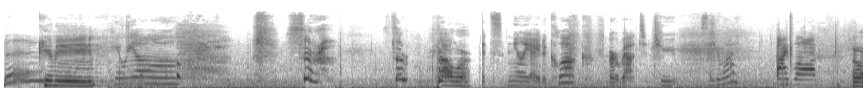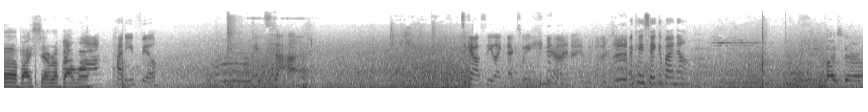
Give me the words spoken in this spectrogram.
Come in. Here we are. Sarah. Sarah Bauer. It's nearly eight o'clock. We're about to say goodbye. Bye vlog. Uh, bye, Sarah Bauer. How do you feel? it's sad. It's Okay, I'll see you like next week. Yeah, I know. You'll be better. Okay, say goodbye now. Bye, Sarah.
